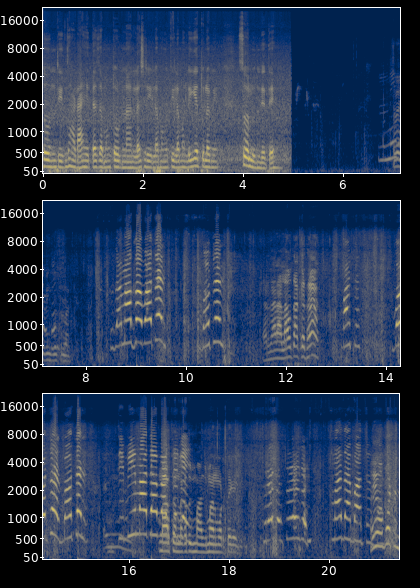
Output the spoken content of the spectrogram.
दोन तीन झाडं आहेत. त्याचा मग तोडून आणला श्रीला. मग तिला म्हणलं ये तुला मी सोलून देते. सोयाबीन पुसून लाग अरे जरा लाव ताकद हा. मारताना का तुम्ही माझी मान मोडताय काय? अयो बॉटल.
